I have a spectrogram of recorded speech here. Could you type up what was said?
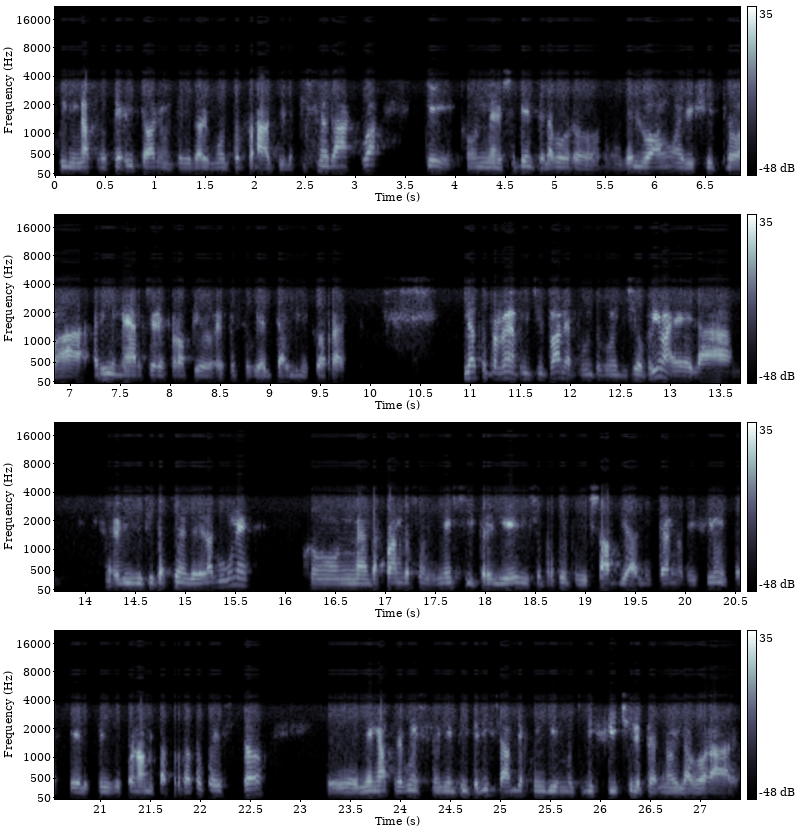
quindi il nostro territorio è un territorio molto fragile, pieno d'acqua, che con il sapiente lavoro dell'uomo è riuscito a riemergere proprio, e questo qui è il termine corretto. Il nostro problema principale, appunto, come dicevo prima, è la rivivificazione delle lagune, con, da quando sono smessi i prelievi, soprattutto di sabbia all'interno dei fiumi, perché la crisi economica ha portato questo, le nostre lagune sono riempite di sabbia, quindi è molto difficile per noi lavorare.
